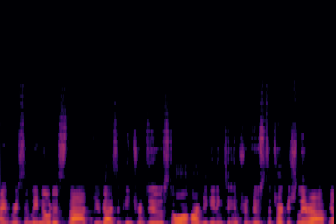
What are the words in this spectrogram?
I've recently noticed that you guys have introduced or are beginning to introduce the Turkish lira Yeah.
